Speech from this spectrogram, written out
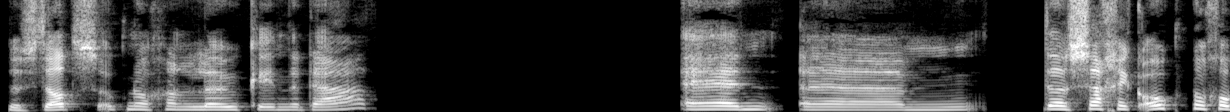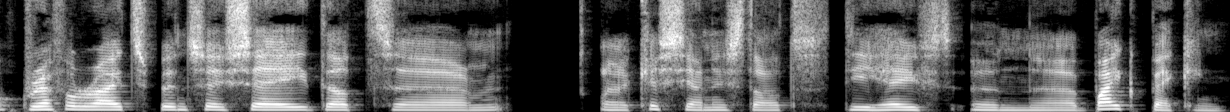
Dus dat is ook nog een leuke inderdaad. En um, dan zag ik ook nog op gravelrides.cc dat uh, Christian is dat, die heeft een bikepacking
